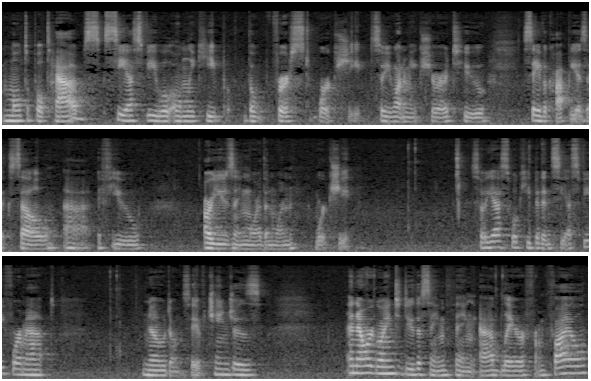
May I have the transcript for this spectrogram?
multiple tabs, CSV will only keep the first worksheet. So you want to make sure to save a copy as Excel uh, if you are using more than one worksheet. So yes, we'll keep it in CSV format. No, don't save changes. And now we're going to do the same thing. Add layer from file,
